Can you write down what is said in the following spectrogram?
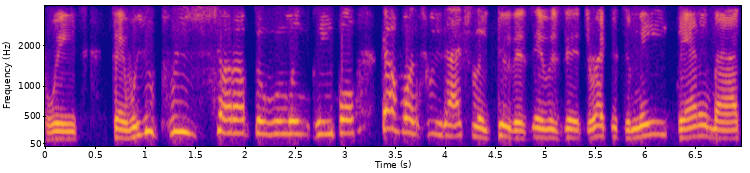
tweets saying, "Will you please shut up the wooing people?" Got one tweet actually too. This it was uh, directed to me, Danny Mac,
